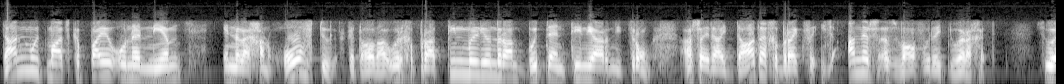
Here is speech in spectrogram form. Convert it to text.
dan moet maatskappye onderneem en hulle gaan hof toe. Ek het al daaroor gepraat 10 miljoen rand boete en 10 jaar in die tronk as hy daai data gebruik vir iets anders as waarvoor hy dit nodig het. So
